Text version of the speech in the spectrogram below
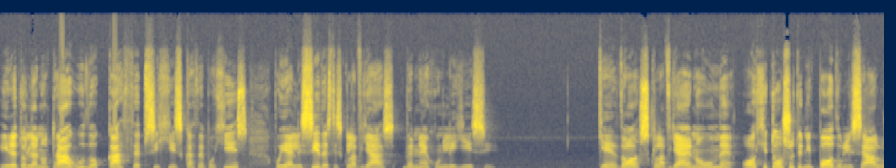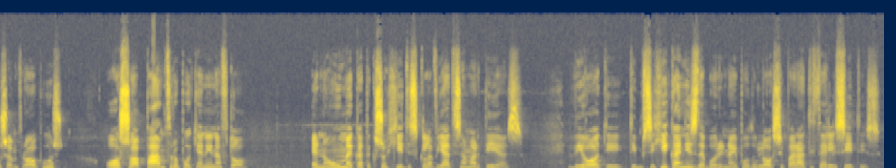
είναι το λιανοτράγουδο κάθε ψυχής κάθε εποχής που οι αλυσίδες της σκλαβιάς δεν έχουν λυγίσει. Και εδώ σκλαβιά εννοούμε όχι τόσο την υπόδουλη σε άλλους ανθρώπους, όσο απάνθρωπο κι αν είναι αυτό. Εννοούμε κατεξοχή τη σκλαβιά της αμαρτίας, διότι την ψυχή κανείς δεν μπορεί να υποδουλώσει παρά τη θέλησή της,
